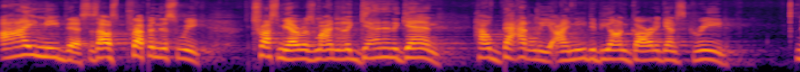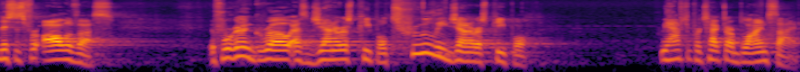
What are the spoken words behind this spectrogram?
I need this. As I was prepping this week, trust me, I was reminded again and again how badly I need to be on guard against greed. This is for all of us. If we're going to grow as generous people, truly generous people, we have to protect our blind side.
